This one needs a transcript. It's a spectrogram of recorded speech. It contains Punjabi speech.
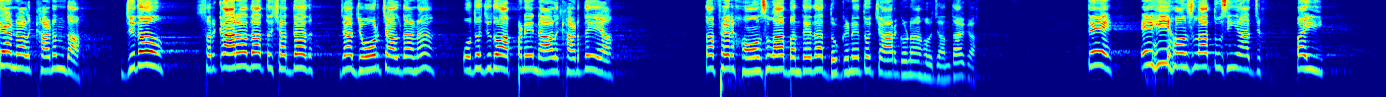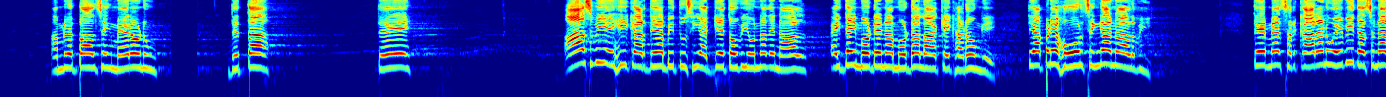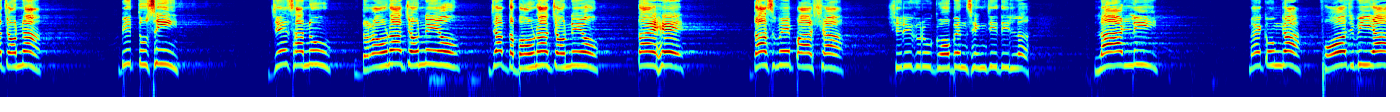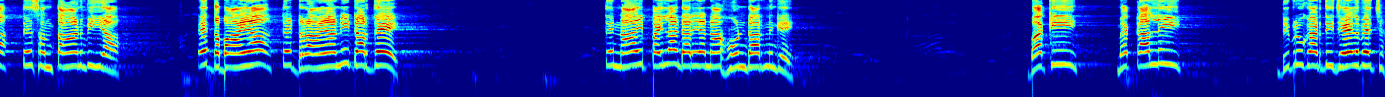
ਯੋਧਿਆਂ ਨਾਲ ਖੜਨ ਦਾ। ਜਦੋਂ ਸਰਕਾਰਾਂ ਦਾ ਤਸ਼ੱਦਦ ਜਾਂ ਜ਼ੋਰ ਚੱਲਦਾ ਨਾ, ਉਦੋਂ ਜਦੋਂ ਆਪਣੇ ਨਾਲ ਖੜਦੇ ਆ, ਤਾਂ ਫਿਰ ਹੌਸਲਾ ਬੰਦੇ ਦਾ ਦੁੱਗਣੇ ਤੋਂ ਚਾਰ ਗੁਣਾ ਹੋ ਜਾਂਦਾਗਾ। ਤੇ ਇਹੀ ਹੌਸਲਾ ਤੁਸੀਂ ਅੱਜ ਭਾਈ ਅੰਮ੍ਰਿਤਪਾਲ ਸਿੰਘ ਮਹਿਰੋ ਨੂੰ ਦਿੱਤਾ ਤੇ ਆਸ ਵੀ ਇਹੀ ਕਰਦੇ ਆ ਵੀ ਤੁਸੀਂ ਅੱਗੇ ਤੋਂ ਵੀ ਉਹਨਾਂ ਦੇ ਨਾਲ ਐਦਾਂ ਹੀ ਮੋਢੇ ਨਾਲ ਮੋਢਾ ਲਾ ਕੇ ਖੜੋਗੇ। ਤੇ ਆਪਣੇ ਹੋਰ ਸਿੰਘਾਂ ਨਾਲ ਵੀ। ਤੇ ਮੈਂ ਸਰਕਾਰਾਂ ਨੂੰ ਇਹ ਵੀ ਦੱਸਣਾ ਚਾਹੁੰਦਾ ਵੀ ਤੁਸੀਂ ਜੇ ਸਾਨੂੰ ਡਰਾਉਣਾ ਚਾਹੁੰਦੇ ਹੋ ਜਾਂ ਦਬਾਉਣਾ ਚਾਹੁੰਦੇ ਹੋ, ਤਾਂ ਇਹ 10ਵੇਂ ਪਾਤਸ਼ਾਹ ਸ੍ਰੀ ਗੁਰੂ ਗੋਬਿੰਦ ਸਿੰਘ ਜੀ ਦੀ ਲ- ਲਾਡਲੀ, ਮੈਂ ਕਹੂੰਗਾ ਫੌਜ ਵੀ ਆ ਤੇ ਸੰਤਾਨ ਵੀ ਆ। ਇਹ ਦਬਾਇਆ ਤੇ ਡਰਾਇਆ ਨਹੀਂ ਡਰਦੇ। ਤੇ ਨਾ ਹੀ ਪਹਿਲਾਂ ਡਰਿਆ ਨਾ ਹੁਣ ਡਰਨਗੇ। ਬਾਕੀ ਮੈਂ ਕੱਲ ਹੀ ਡਿਬਰੂਗੜ੍ਹ ਦੀ ਜੇਲ੍ਹ ਵਿੱਚ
